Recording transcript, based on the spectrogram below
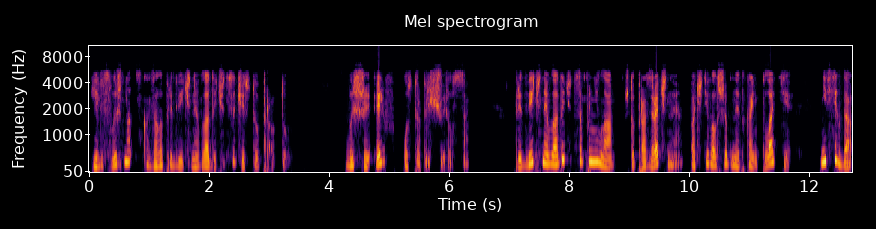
еле слышно сказала предвечная владычица чистую правду. Высший эльф остро прищурился. Предвечная владычица поняла, что прозрачная, почти волшебная ткань платья не всегда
